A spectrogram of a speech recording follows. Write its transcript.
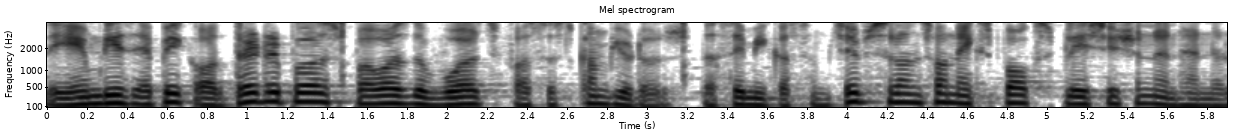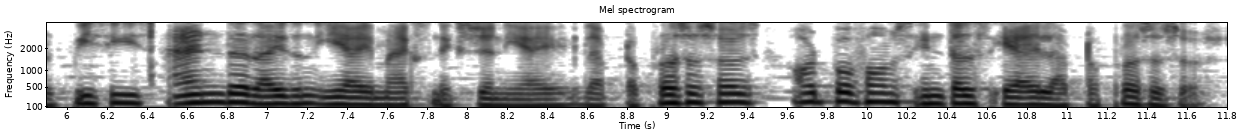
The AMD's EPYC or Threadrippers powers the world's fastest computers. The semi-custom chips runs on Xbox, PlayStation and handheld PCs and the Ryzen AI Max next-gen AI laptop processors outperforms Intel's AI laptop processors.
